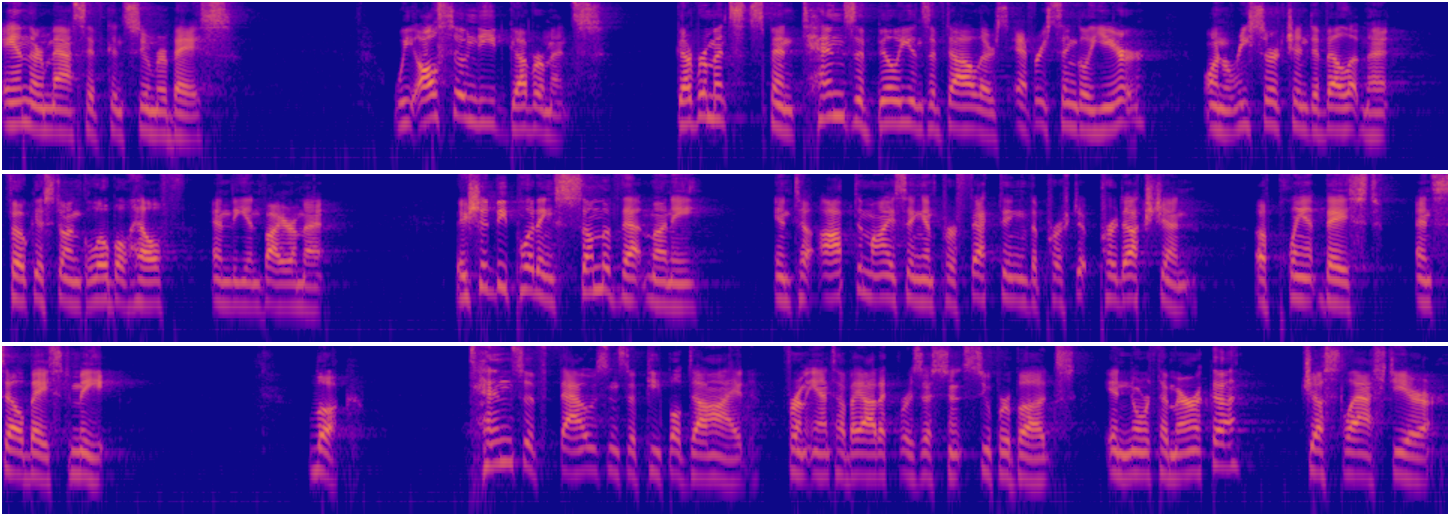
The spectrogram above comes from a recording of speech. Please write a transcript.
and their massive consumer base. We also need governments. Governments spend tens of billions of dollars every single year on research and development focused on global health and the environment. They should be putting some of that money into optimizing and perfecting the pr- production of plant based and cell based meat. Look, tens of thousands of people died from antibiotic resistant superbugs in North America just last year.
